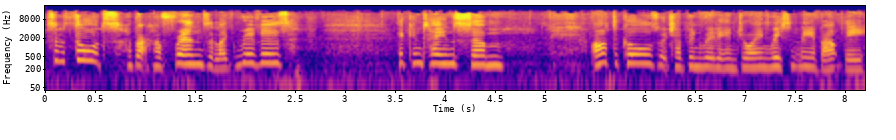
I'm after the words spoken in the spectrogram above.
some thoughts about how friends are like rivers. It contains some articles which I've been really enjoying recently about the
